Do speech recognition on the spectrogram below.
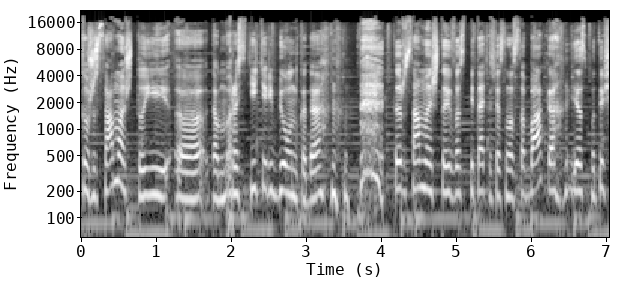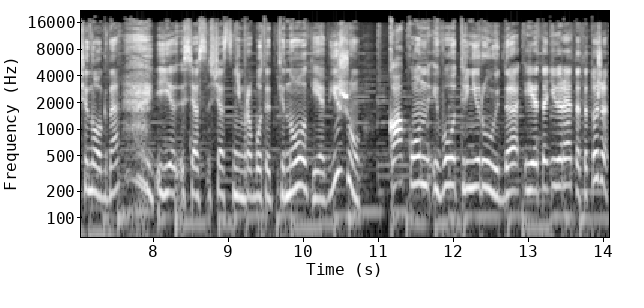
то же самое, что и э, там растите ребенка, да, то же самое, что и воспитать. Сейчас у нас собака, я смотрю щенок, да, и сейчас, сейчас с ним работает кинолог, и я вижу, как он его тренирует, да, и это невероятно, это тоже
